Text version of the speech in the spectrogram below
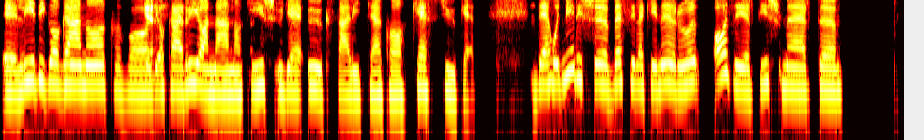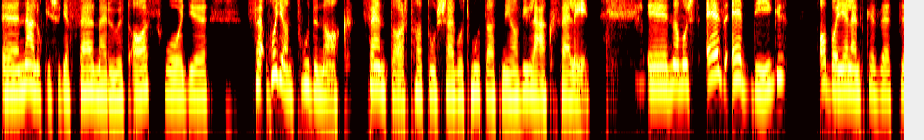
Lady Gagának, vagy akár Rihannának is, ugye ők szállítják a kesztyűket. De hogy miért is beszélek én erről? Azért is, mert náluk is ugye felmerült az, hogy fe, hogyan tudnak fenntarthatóságot mutatni a világ felé. Na most ez eddig abban jelentkezett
